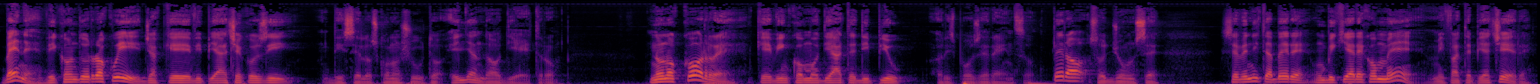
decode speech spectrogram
Bene, vi condurrò qui, giacché vi piace così, disse lo sconosciuto e gli andò dietro. Non occorre che vi incomodiate di più, rispose Renzo. Però, soggiunse, se venite a bere un bicchiere con me, mi fate piacere.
